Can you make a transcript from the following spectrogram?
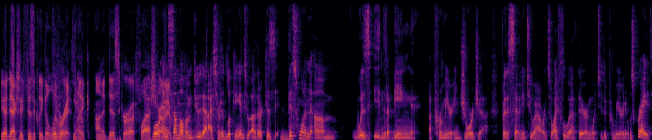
you had to actually physically deliver it yeah. like on a disk or a flash well, drive. and some of them do that. I started looking into other because this one um, was ended up being a premiere in Georgia for the 72 hours. So I flew out there and went to the premiere and it was great.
